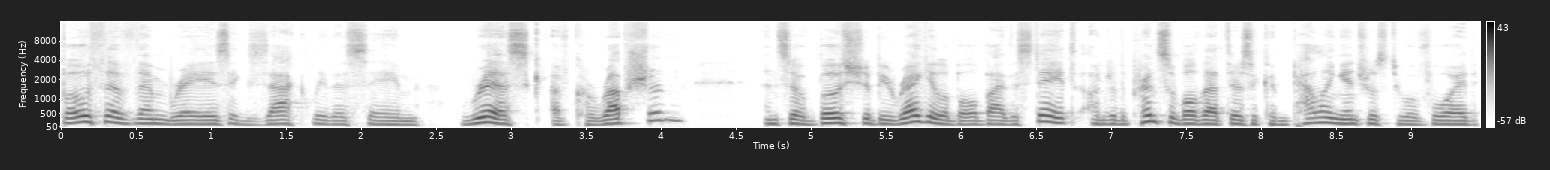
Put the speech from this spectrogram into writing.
Both of them raise exactly the same risk of corruption. And so both should be regulable by the state under the principle that there's a compelling interest to avoid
